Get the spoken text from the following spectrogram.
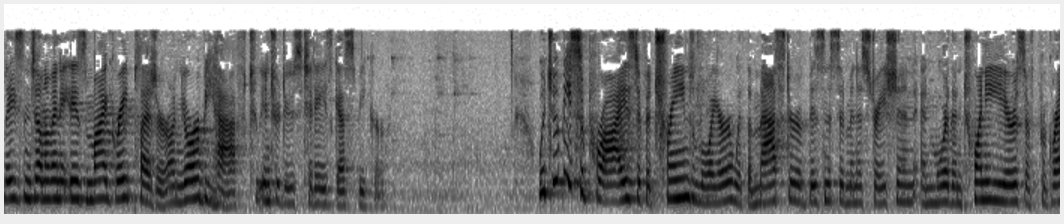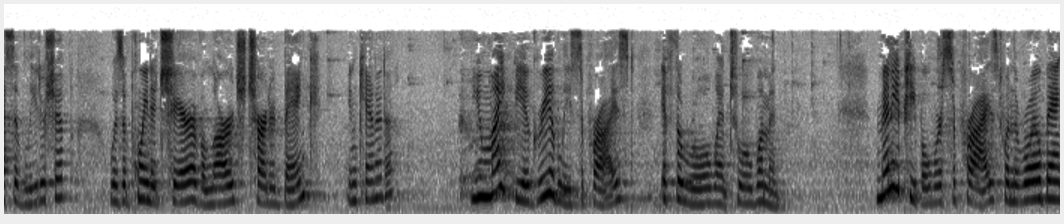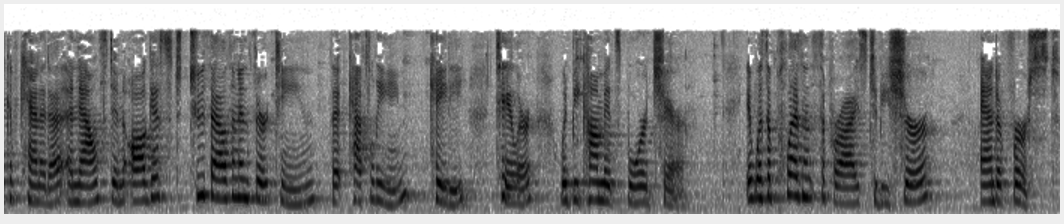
Ladies and gentlemen, it is my great pleasure on your behalf to introduce today's guest speaker. Would you be surprised if a trained lawyer with a Master of Business Administration and more than 20 years of progressive leadership was appointed chair of a large chartered bank in Canada? You might be agreeably surprised if the role went to a woman. Many people were surprised when the Royal Bank of Canada announced in August 2013 that Kathleen, Katie, Taylor would become its board chair. It was a pleasant surprise, to be sure, and a first,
